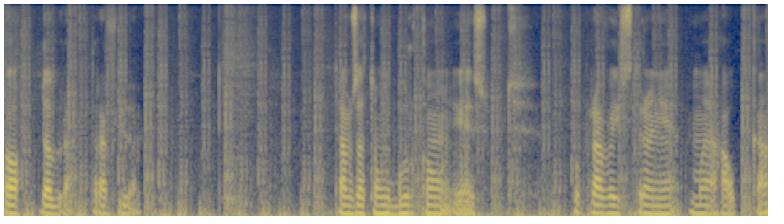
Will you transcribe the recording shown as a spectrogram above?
O, dobra, trafiłem. Tam za tą górką jest po prawej stronie moja chałupka.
